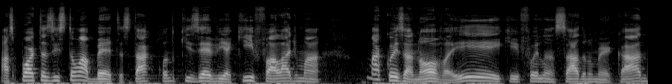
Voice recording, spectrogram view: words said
as portas estão abertas, tá? Quando quiser vir aqui falar de uma, uma coisa nova aí, que foi lançado no mercado,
